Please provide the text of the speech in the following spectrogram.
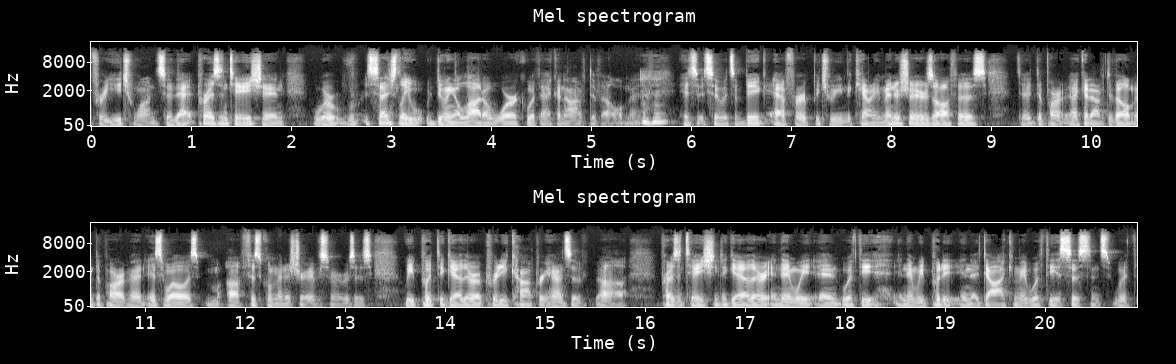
for each one. So that presentation, we're essentially doing a lot of work with economic development. Mm-hmm. It's, so it's a big effort between the county administrator's office, the Depart- economic development department, as well as uh, fiscal administrative services. We put together a pretty comprehensive uh, presentation together, and then we and with the and then we put it in a document with the assistance with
